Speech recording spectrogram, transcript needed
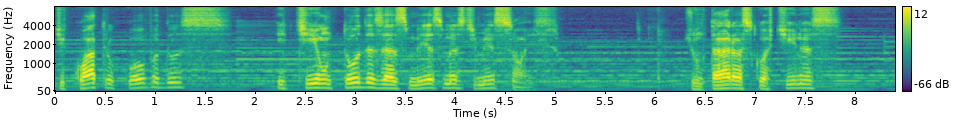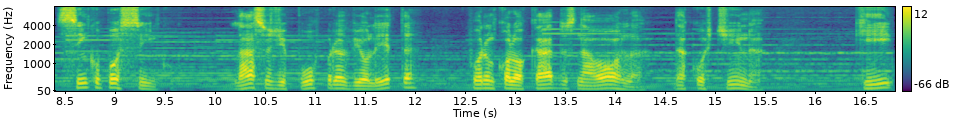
de quatro côvados e tinham todas as mesmas dimensões. Juntaram as cortinas cinco por cinco, laços de púrpura, violeta foram colocados na orla da cortina que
